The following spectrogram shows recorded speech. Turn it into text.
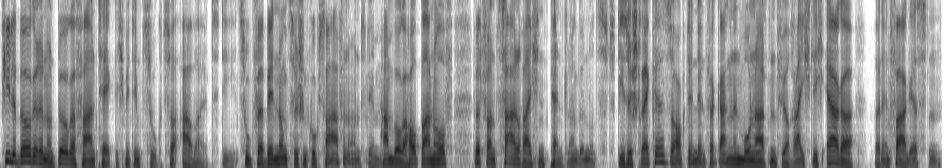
Viele Bürgerinnen und Bürger fahren täglich mit dem Zug zur Arbeit. Die Zugverbindung zwischen Cuxhaven und dem Hamburger Hauptbahnhof wird von zahlreichen Pendlern genutzt. Diese Strecke sorgte in den vergangenen Monaten für reichlich Ärger bei den Fahrgästen.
